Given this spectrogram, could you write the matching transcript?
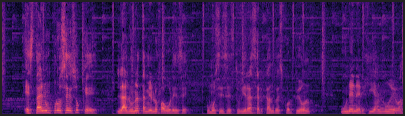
está en un proceso que la luna también lo favorece, como si se estuviera acercando a escorpión una energía nueva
